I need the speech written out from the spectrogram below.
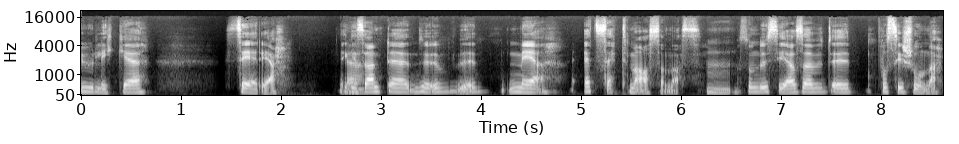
ulike serier, ikke ja. sant, du, med et sett med asanas. Mm. Som du sier, altså posisjoner.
